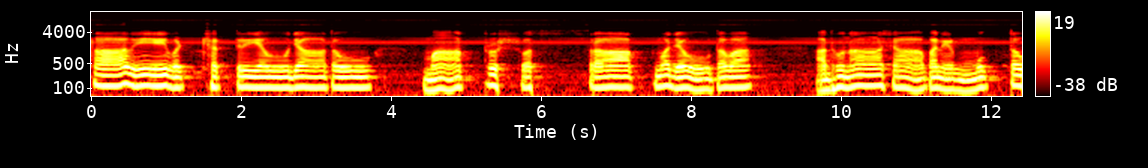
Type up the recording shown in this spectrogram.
तावेव क्षत्रियौ जातौ मातृश्वस्रात्मजौ तव अधुना शापनिर्मुक्तौ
